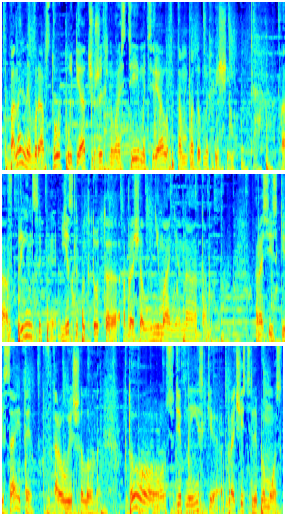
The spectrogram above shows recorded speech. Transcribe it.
Это банальное воровство, плагиат чужих новостей, материалов и тому подобных вещей. А, в принципе, если бы кто-то обращал внимание на там, российские сайты второго эшелона, то судебные иски прочистили бы мозг.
